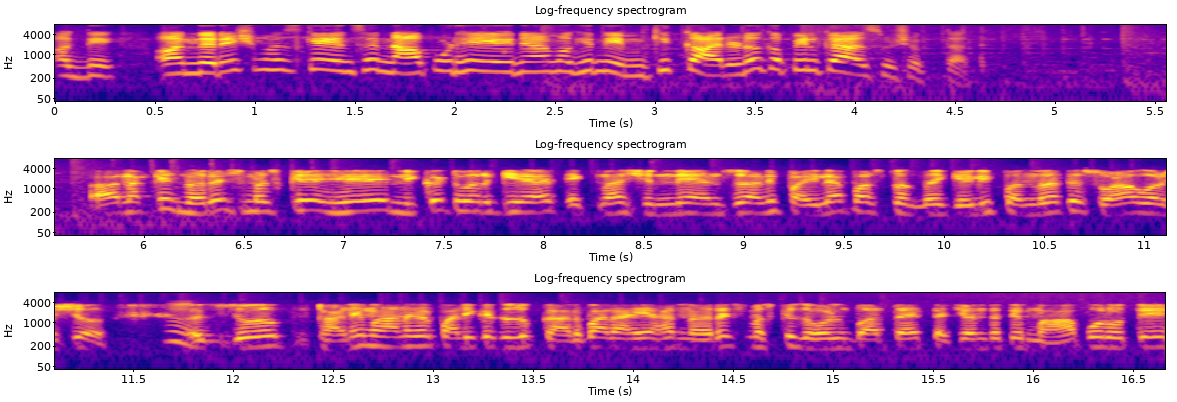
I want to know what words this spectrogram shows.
अगदी. नरेश म्हस्के यांचं नाव पुढे येण्यामागे नेमकी कारणं कपिल काय असू शकतात? नक्कीच नरेश मस्के हे निकटवर्गीय आहेत एकनाथ शिंदे यांचं आणि पहिल्यापासून म्हणजे गेली पंधरा ते सोळा वर्ष जो ठाणे महानगरपालिकेचा जो कारभार आहे हा नरेश मस्के जवळून पाहत आहेत त्याच्यानंतर ते महापौर होते.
